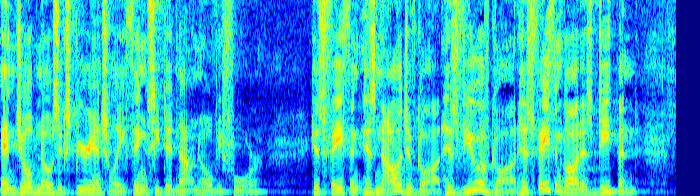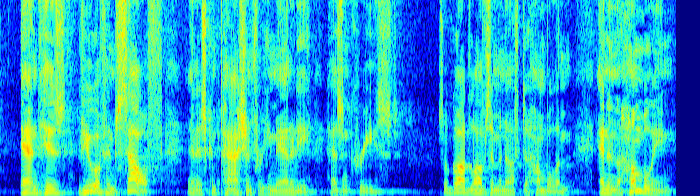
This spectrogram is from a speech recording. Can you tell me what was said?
And Job knows experientially things he did not know before. His faith and his knowledge of God, his view of God, his faith in God is deepened, and his view of himself and his compassion for humanity has increased. So God loves him enough to humble him. And in the humbling,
